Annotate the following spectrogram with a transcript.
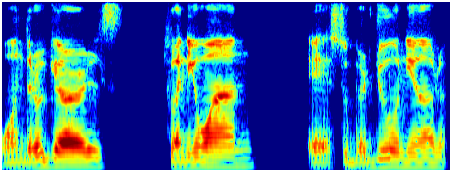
Wonder Girls, 21, eh, Super Junior,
